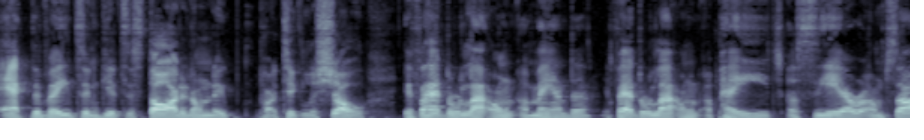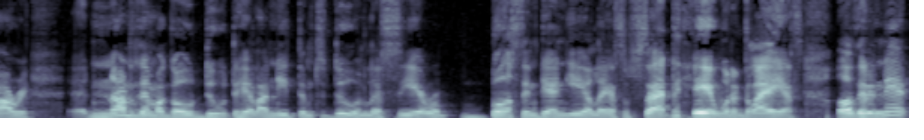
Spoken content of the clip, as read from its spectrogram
activates and gets it started on a particular show. If I had to rely on Amanda, if I had to rely on a Paige, a Ciara, I'm sorry, none of them are go do what the hell I need them to do unless Ciara busting Danielle ass upside the head with a glass. Other than that,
